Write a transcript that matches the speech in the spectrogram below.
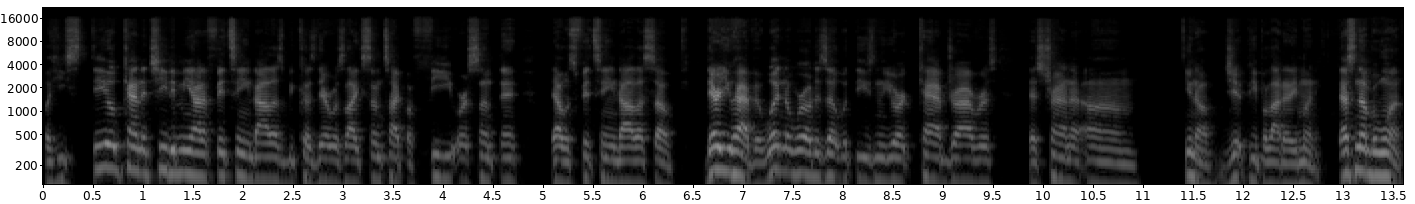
but he still kind of cheated me out of $15 because there was like some type of fee or something that was $15. So there you have it. What in the world is up with these New York cab drivers that's trying to um, you know, jip people out of their money? That's number one.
